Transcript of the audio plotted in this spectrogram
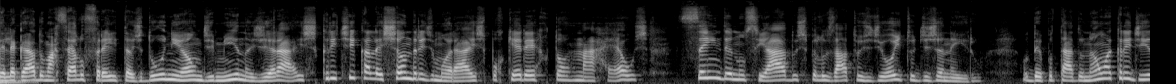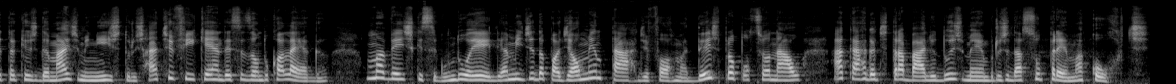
Delegado Marcelo Freitas, do União de Minas Gerais, critica Alexandre de Moraes por querer tornar réus 100 denunciados pelos atos de 8 de janeiro. O deputado não acredita que os demais ministros ratifiquem a decisão do colega, uma vez que, segundo ele, a medida pode aumentar de forma desproporcional a carga de trabalho dos membros da Suprema Corte.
